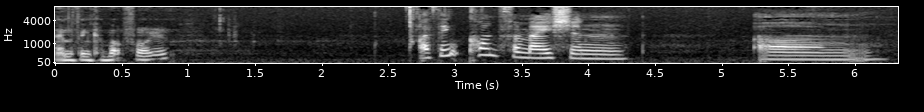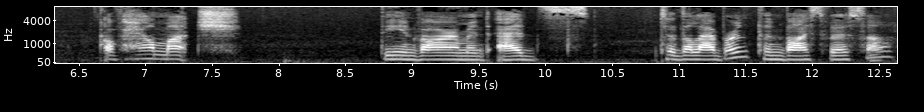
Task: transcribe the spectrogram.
Anything come up for you? I think confirmation um, of how much the environment adds to the labyrinth and vice versa.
